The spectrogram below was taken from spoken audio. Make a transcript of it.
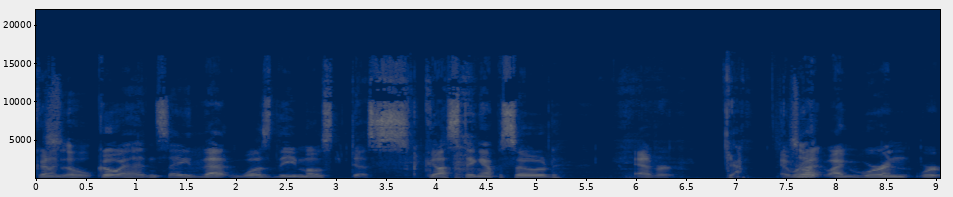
Gonna So- go ahead and say that was the most disgusting episode ever. Yeah, And We're So- not. I'm, we're in. We're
